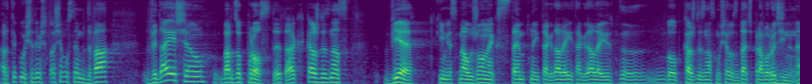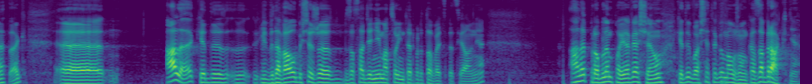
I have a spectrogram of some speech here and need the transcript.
artykuł 78 ust. 2, wydaje się bardzo prosty, tak? Każdy z nas wie, kim jest małżonek wstępny i tak dalej, i tak dalej, e, bo każdy z nas musiał zdać prawo rodzinne, tak? E, ale kiedy y, wydawałoby się, że w zasadzie nie ma co interpretować specjalnie, ale problem pojawia się, kiedy właśnie tego małżonka zabraknie.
